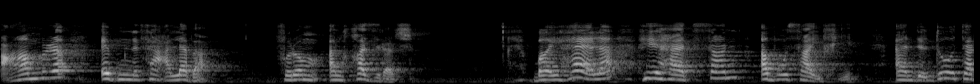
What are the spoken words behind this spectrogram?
Amr ibn Tha'laba from al-Khazraj. By Hala, he had son Abu Saifi and daughter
